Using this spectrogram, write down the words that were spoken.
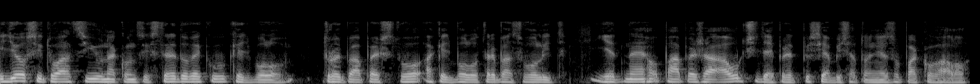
Ide o situáciu na konci stredoveku, keď bolo trojpápežstvo a keď bolo treba zvoliť jedného pápeža a určite aj predpisy, aby sa to nezopakovalo.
